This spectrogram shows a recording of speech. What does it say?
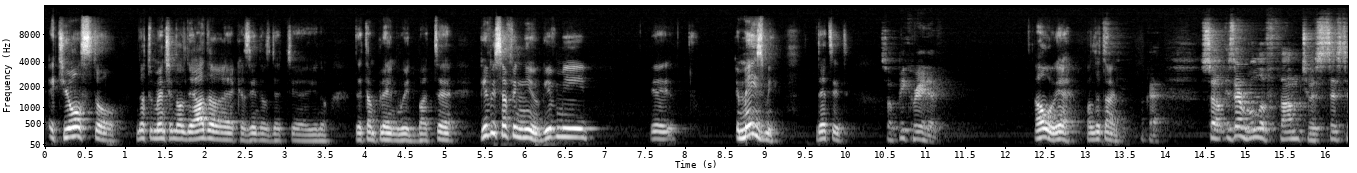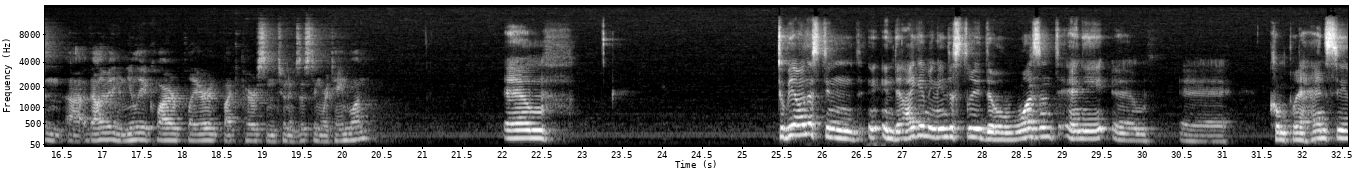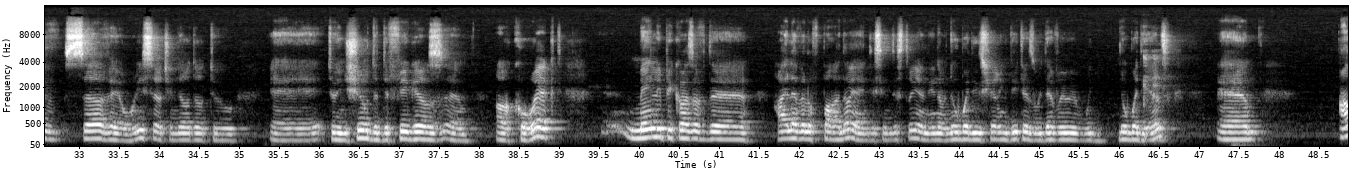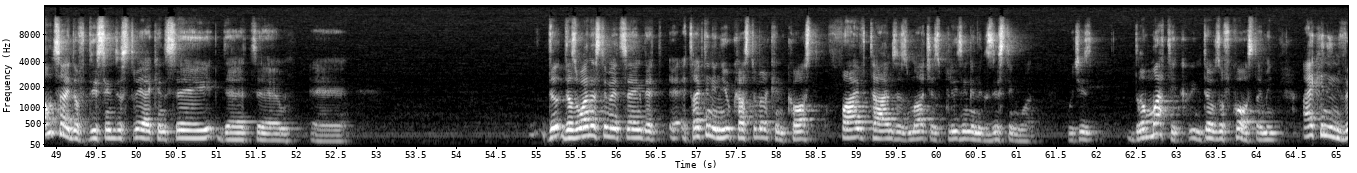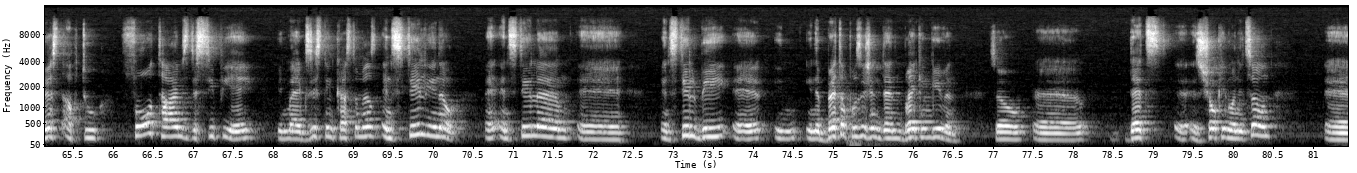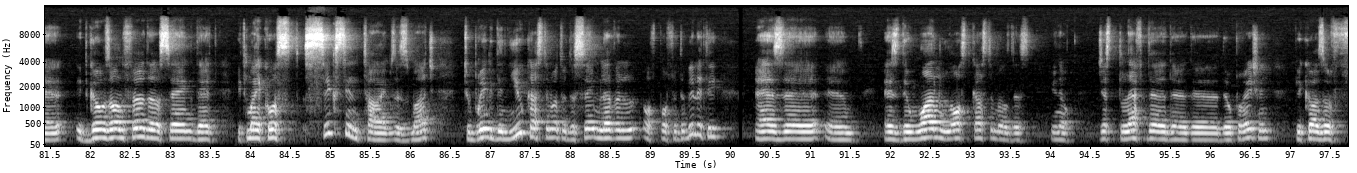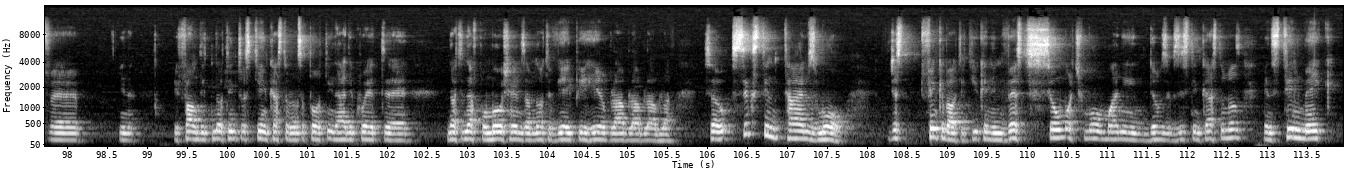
at, your store. Not to mention all the other uh, casinos that uh, you know that I'm playing with. But uh, give me something new. Give me amaze me. That's it. So be creative. Oh yeah, all the time. So, is there a rule of thumb to assist in uh, evaluating a newly acquired player by comparison to an existing retained one? Um, to be honest, in in the iGaming industry, there wasn't any um, uh, comprehensive survey or research in order to uh, to ensure that the figures um, are correct, mainly because of the high level of paranoia in this industry, and you know nobody is sharing details with every with nobody else. Um, outside of this industry, I can say that um, uh, there's one estimate saying that attracting a new customer can cost five times as much as pleasing an existing one, which is dramatic in terms of cost. I mean, I can invest up to four times the CPA in my existing customers and still, you know, and still um, uh, and still be uh, in, in a better position than breaking even. So uh, that's is shocking on its own. it goes on further saying that it might cost 16 times as much to bring the new customer to the same level of profitability as um, as the one lost customer that you know just left the the, the, the operation because of uh, you know we found it not interesting, customer support inadequate, uh, not enough promotions, I'm not a VIP here, blah, blah, blah, blah. So 16 times more. Just think about it. You can invest so much more money in those existing customers and still make,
